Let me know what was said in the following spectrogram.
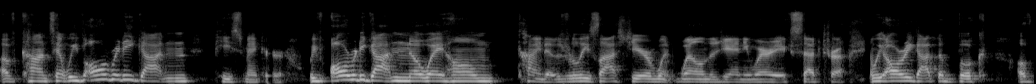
of content. We've already gotten Peacemaker. We've already gotten No Way Home. Kind of it was released last year, went well into January, etc. And we already got the book of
